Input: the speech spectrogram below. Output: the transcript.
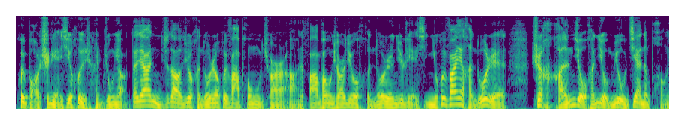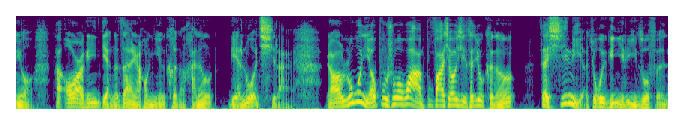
会保持联系会很重要。大家你知道，就很多人会发朋友圈啊，发朋友圈就很多人去联系。你会发现很多人是很久很久没有见的朋友，他偶尔给你点个赞，然后你可能还能联络起来。然后如果你要不说话不发消息，他就可能在心里啊就会给你立一座坟。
